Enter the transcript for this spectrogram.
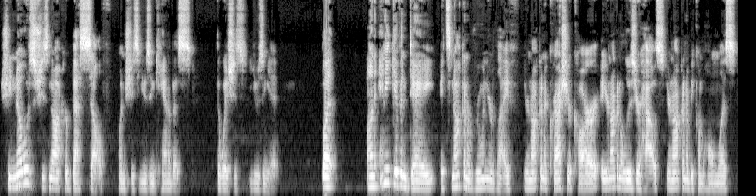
She knows she's not her best self when she's using cannabis the way she's using it. But on any given day, it's not going to ruin your life. You're not going to crash your car. You're not going to lose your house. You're not going to become homeless.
